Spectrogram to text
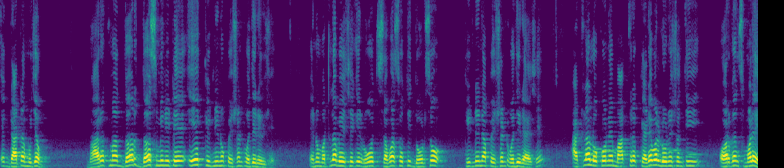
એક ડાટા મુજબ ભારતમાં દર દસ મિનિટે એક કિડનીનો પેશન્ટ વધી રહ્યું છે. એનો મતલબ એ છે કે રોજ સવાસોથી દોઢસો કિડનીના પેશન્ટ વધી રહ્યા છે. આટલા લોકોને માત્ર કેડેવર ડોનેશનથી ઓર્ગન્સ મળે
